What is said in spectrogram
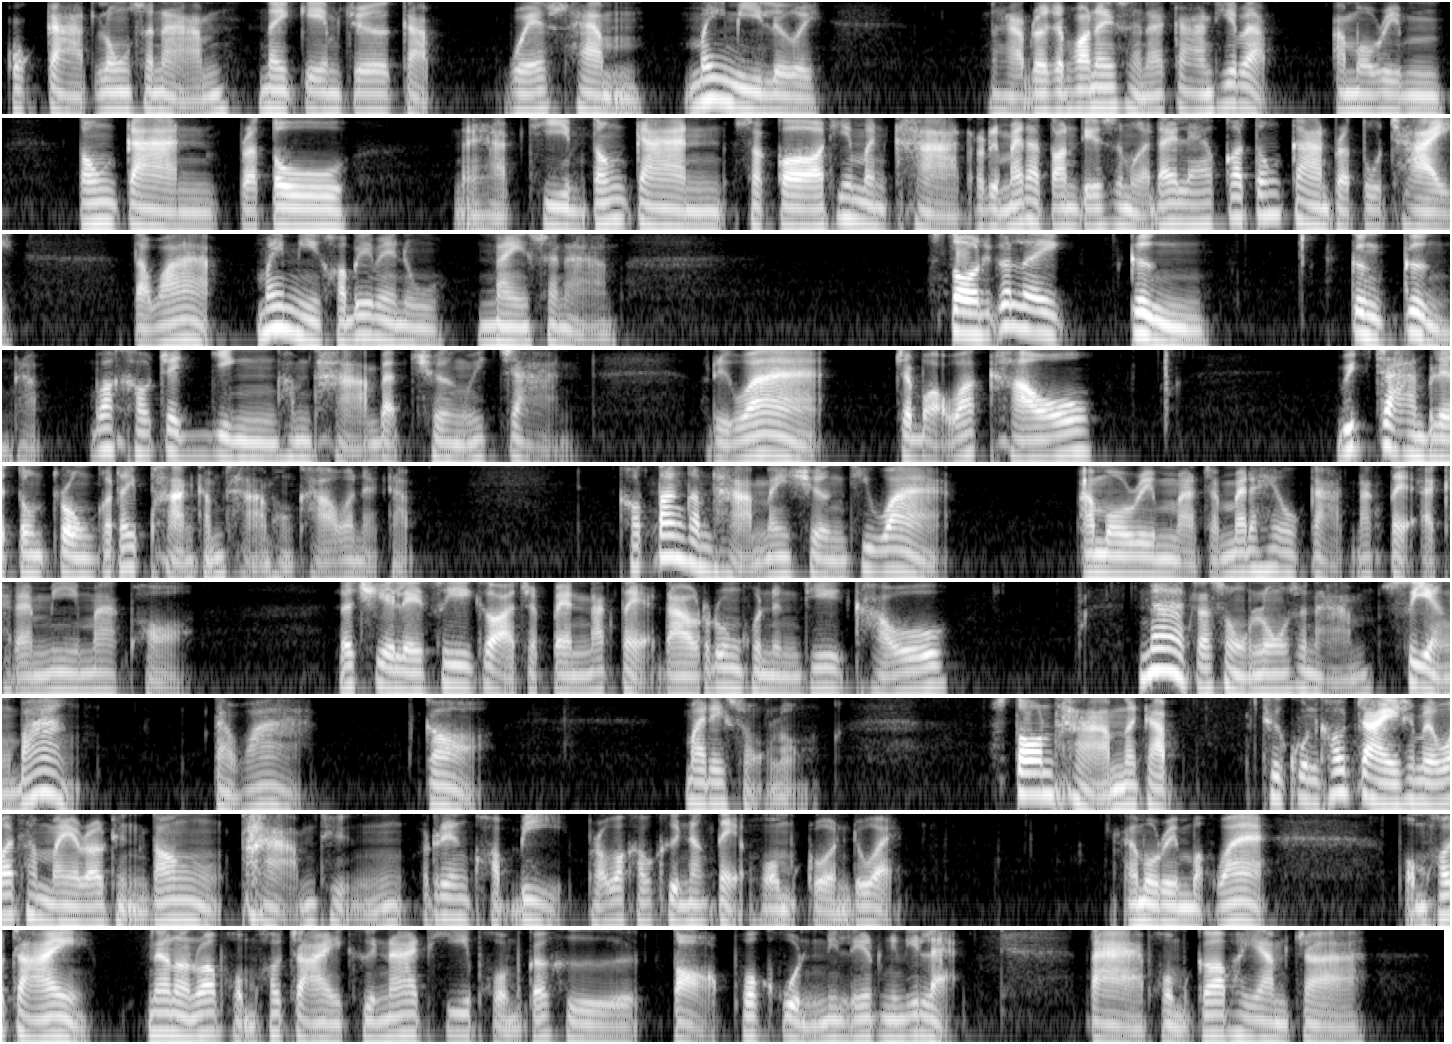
โอกาสลงสนามในเกมเจอกับเวสต์แฮมไม่มีเลยนะครับ โดยเฉพาะในสถานการณ์ที่แบบอโมริมต้องการประตูนะครับ ทีมต้องการสกอร์ที่มันขาดหรือแม้แต่ตอนเดียวเสมอได้แล้วก็ต้องการประตูชัย แต่ว่าไม่มีคอ b บี้เมนูในสนามสโตนก็เลย กึ่งกึ่งกึ่งครับ ว่าเขาจะยิงคำถามแบบเชิงวิจารณ์ หรือว่าจะบอกว่าเขาวิจารณ์ไปเลยตรงๆ ก็ได้ผ่านคำถามของเขาอะนะครับ เขาตั้งคำถามในเชิงที่ว่าอโมริมอาจจะไม่ได้ให้โอกาสนักเตะอะคาเดมี่มากพอ และเชียร์เลซี่ก็อาจจะเป็นนักเตะดาวรุ่งคนหนึ่งที่เขาน่าจะส่งลงสนามเสี่ยงบ้าง แต่ว่าก็ไม่ได้ส่งลง สโตนถามนะครับ คือคุณเข้าใจใช่ไหมว่าทำไมเราถึงต้องถามถึงเรื่องคอบบี้เพราะว่าเขาคือนักเตะโฮมโกรนด้วยอโมริมบอกว่า ผมเข้าใจ แน่นอนว่าผมเข้าใจคือหน้าที่ผมก็คือตอบพวกคุณนี่เรื่องนี้นี่แหละ แต่ผมก็พยายามจะ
